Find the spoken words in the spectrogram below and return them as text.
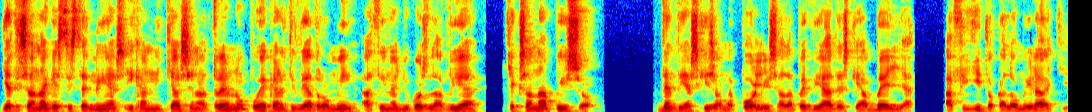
Για τις ανάγκες της ταινίας είχαν νοικιάσει ένα τρένο που έκανε τη διαδρομή Αθήνα-Γιουγκοσλαβία και ξανά πίσω. Δεν διασχίζαμε πόλεις, αλλά παιδιάδες και αμπέλια, αφηγεί το καλομυράκι.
